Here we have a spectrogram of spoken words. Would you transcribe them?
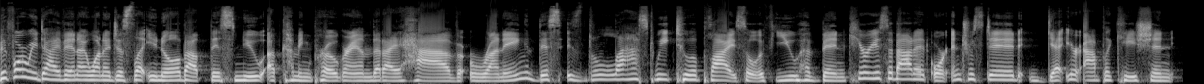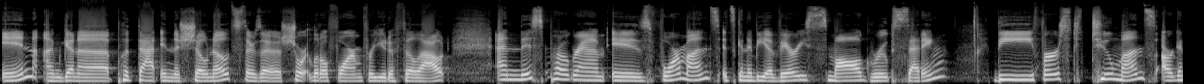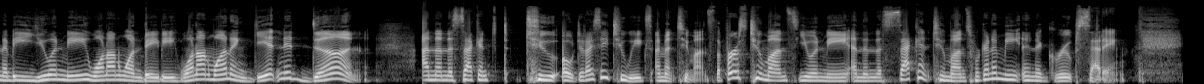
Before we dive in, I want to just let you know about this new upcoming program that I have running. This is the last week to apply. So if you have been curious about it or interested, get your application in. I'm going to put that in the show notes. There's a short little form for you to fill out. And this program is four months. It's going to be a very small group setting. The first two months are going to be you and me, one on one, baby, one on one, and getting it done. And then the second two, oh, did I say two weeks? I meant two months. The first two months, you and me. And then the second two months, we're going to meet in a group setting.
